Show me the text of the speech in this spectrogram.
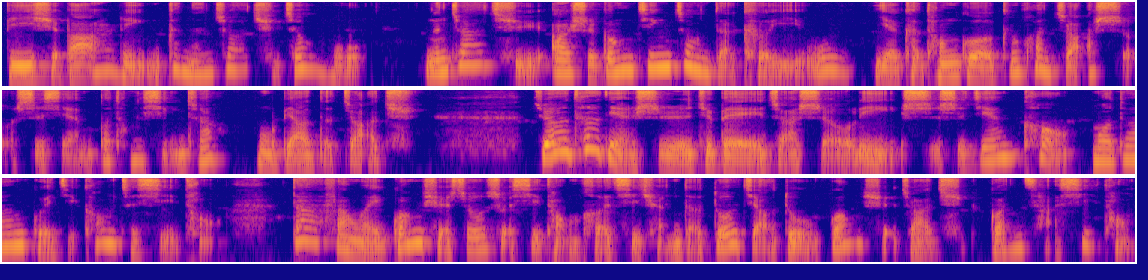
比雪豹二零更能抓取重物，能抓取二十公斤重的可疑物，也可通过更换爪手实现不同形状目标的抓取。主要特点是具备抓手力实时监控、末端轨迹控制系统。大范围光学搜索系统和齐全的多角度光学抓取观察系统，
